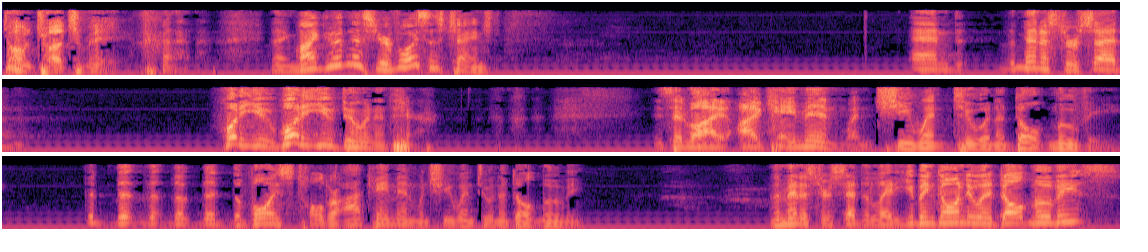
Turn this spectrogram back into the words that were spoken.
"Don't touch me." think, my goodness, your voice has changed. And the minister said, "What are you? What are you doing in there?" He said, Well, I, I came in when she went to an adult movie. The, the, the, the, the voice told her, I came in when she went to an adult movie. The minister said to the lady, You've been going to adult movies?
